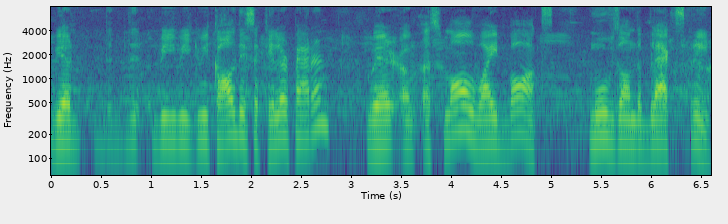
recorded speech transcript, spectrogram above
we are we, we, we call this a killer pattern, where a, a small white box moves on the black screen,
